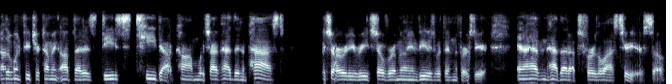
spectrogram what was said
another one feature coming up that is dst.com, which I've had in the past, which already reached over a million views within the first year. And I haven't had that up for the last two years. So,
